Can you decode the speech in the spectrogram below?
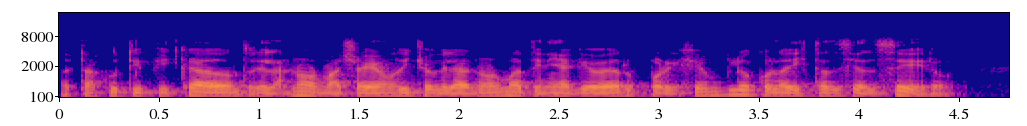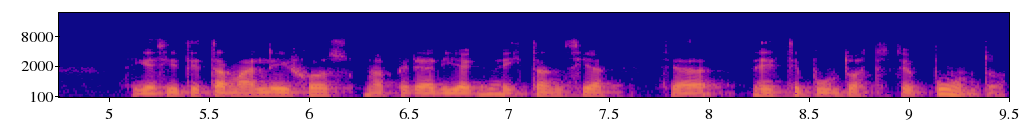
no está justificado entre las normas. Ya habíamos dicho que la norma tenía que ver, por ejemplo, con la distancia al cero. Así que si este está más lejos, uno esperaría que la distancia sea de este punto hasta este punto.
